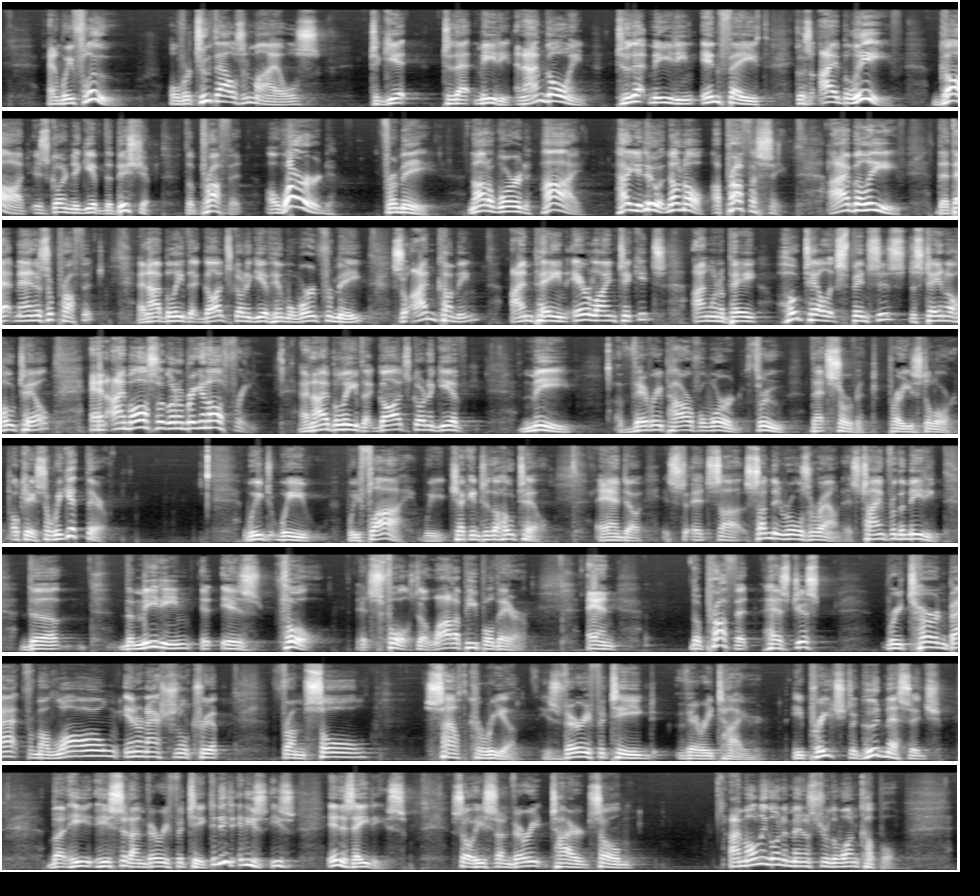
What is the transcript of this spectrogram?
And we flew over 2,000 miles to get to that meeting. And I'm going to that meeting in faith because I believe God is going to give the bishop, the prophet, a word for me. Not a word, hi, how you doing? No, no, a prophecy. I believe that that man is a prophet, and I believe that God's going to give him a word for me. So I'm coming. I'm paying airline tickets. I'm going to pay hotel expenses to stay in a hotel. And I'm also going to bring an offering. And I believe that God's going to give me a very powerful word through that servant. Praise the Lord. Okay, so we get there. We, we, we fly. We check into the hotel. And uh, it's, it's uh, Sunday rolls around. It's time for the meeting. the The meeting is full. It's full. There's a lot of people there, and the prophet has just returned back from a long international trip from Seoul, South Korea. He's very fatigued, very tired. He preached a good message, but he, he said, I'm very fatigued. And, he, and he's, he's in his 80s. So he said, I'm very tired. So I'm only going to minister to one couple.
